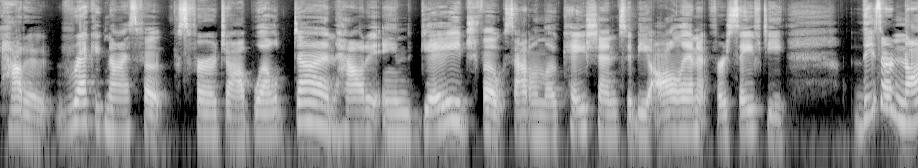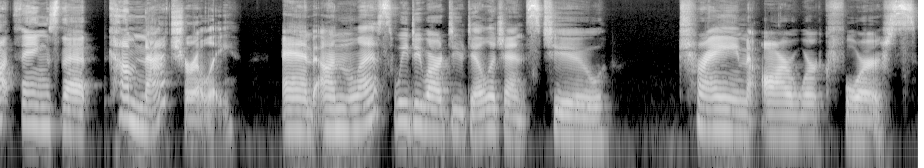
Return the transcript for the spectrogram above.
how to recognize folks for a job well done, how to engage folks out on location to be all in it for safety. These are not things that come naturally. And unless we do our due diligence to train our workforce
